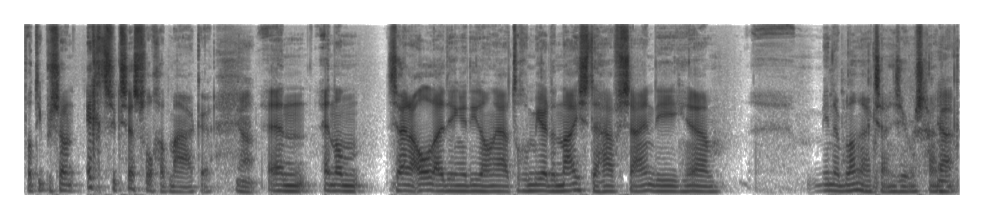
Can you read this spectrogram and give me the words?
wat die persoon echt succesvol gaat maken. Ja. En, en dan zijn er allerlei dingen die dan ja, toch meer de nice to have zijn, die ja, minder belangrijk zijn, zeer waarschijnlijk.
